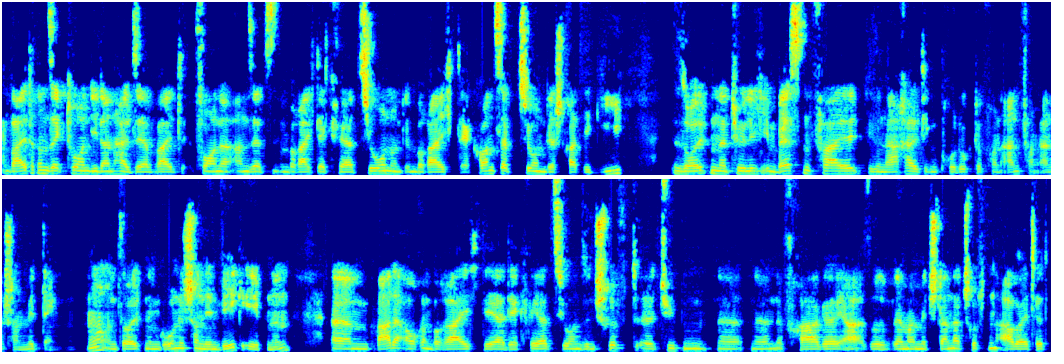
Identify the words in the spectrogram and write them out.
weiteren Sektoren, die dann halt sehr weit vorne ansetzen im Bereich der Kreation und im Bereich der Konzeption, der Strategie, sollten natürlich im besten Fall diese nachhaltigen Produkte von Anfang an schon mitdenken ne? und sollten im Grunde schon den Weg ebnen. Ähm, gerade auch im Bereich der, der Kreation sind Schrifttypen eine, eine, eine Frage. Ja, also wenn man mit Standardschriften arbeitet,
